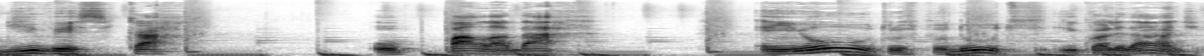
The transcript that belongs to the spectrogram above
diversificar o paladar em outros produtos de qualidade,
